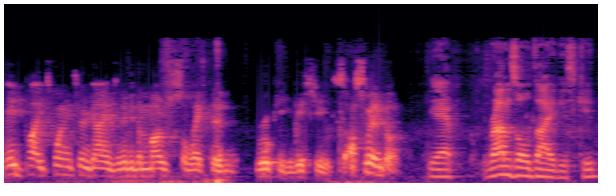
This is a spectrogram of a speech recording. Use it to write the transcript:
he'd play 22 games and he'd be the most selected rookie this year. So I swear to God. Yeah, runs all day, this kid.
